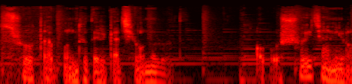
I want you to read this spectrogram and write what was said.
শ্রোতা বন্ধুদের কাছে অনুরোধ, অবশ্যই জানিও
